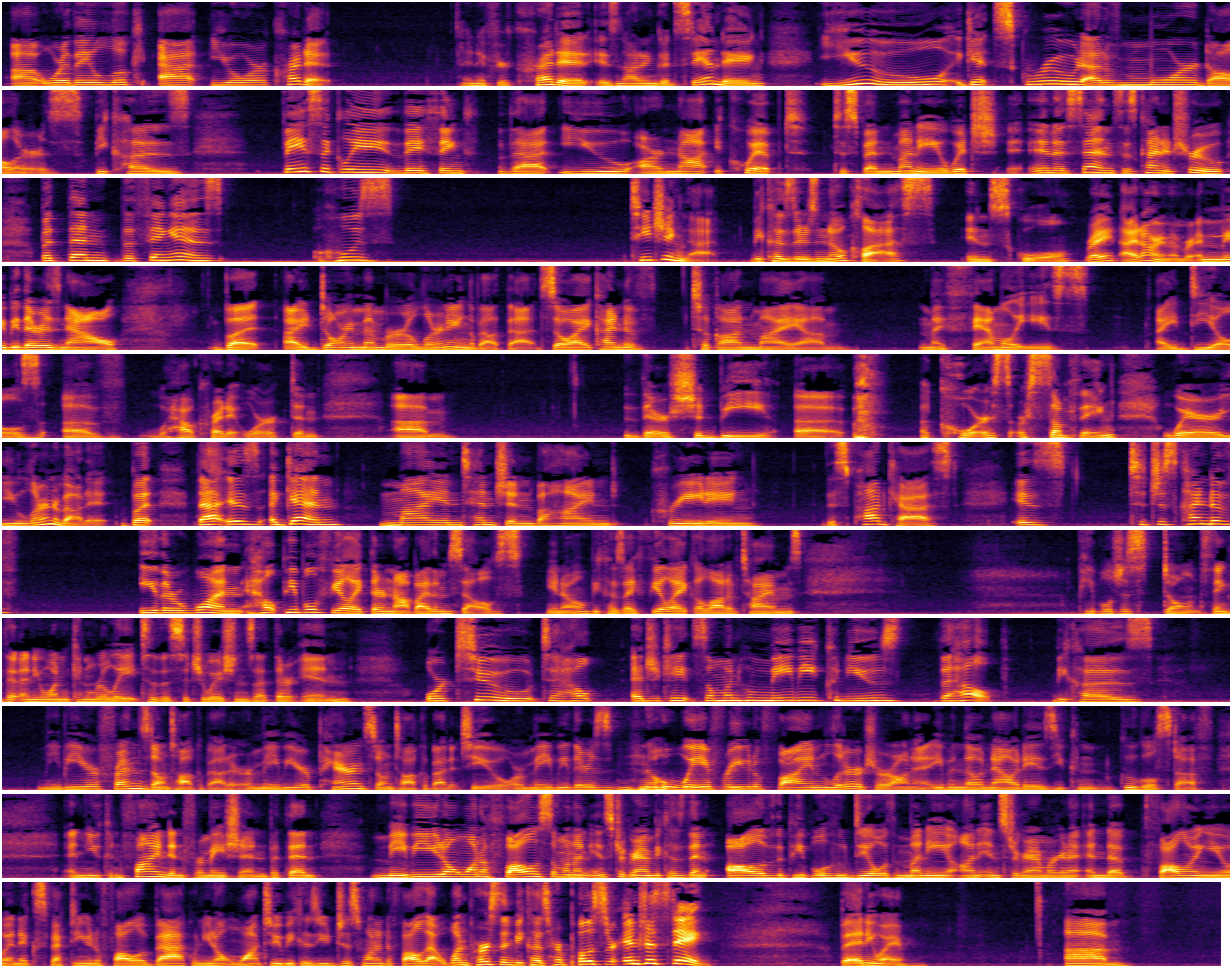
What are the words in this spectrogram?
uh, where they look at your credit. And if your credit is not in good standing, you get screwed out of more dollars because basically they think that you are not equipped to spend money, which in a sense is kind of true. But then the thing is, who's teaching that? Because there's no class in school, right? I don't remember. I mean, maybe there is now, but I don't remember learning about that. So I kind of took on my um, my family's ideals of how credit worked, and um, there should be a a course or something where you learn about it. But that is, again, my intention behind creating this podcast is to just kind of either one help people feel like they're not by themselves you know because i feel like a lot of times people just don't think that anyone can relate to the situations that they're in. Or two to help educate someone who maybe could use the help because maybe your friends don't talk about it or maybe your parents don't talk about it to you or maybe there's no way for you to find literature on it even though nowadays you can google stuff and you can find information but then maybe you don't want to follow someone on Instagram because then all of the people who deal with money on Instagram are going to end up following you and expecting you to follow back when you don't want to because you just wanted to follow that one person because her posts are interesting. But anyway, um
